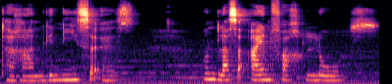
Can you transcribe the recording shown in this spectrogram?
daran, genieße es und lasse einfach los.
